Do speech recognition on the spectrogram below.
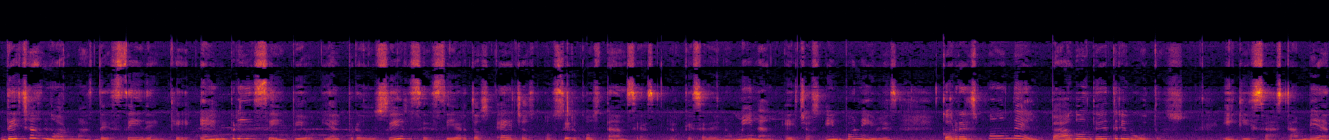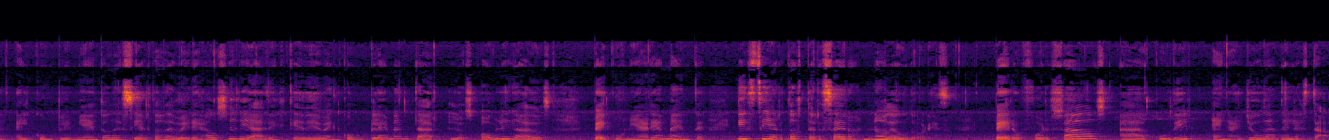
Dichas normas deciden que en principio y al producirse ciertos hechos o circunstancias, los que se denominan hechos imponibles, corresponde el pago de tributos y quizás también el cumplimiento de ciertos deberes auxiliares que deben complementar los obligados pecuniariamente y ciertos terceros no deudores, pero forzados a acudir en ayuda del Estado.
